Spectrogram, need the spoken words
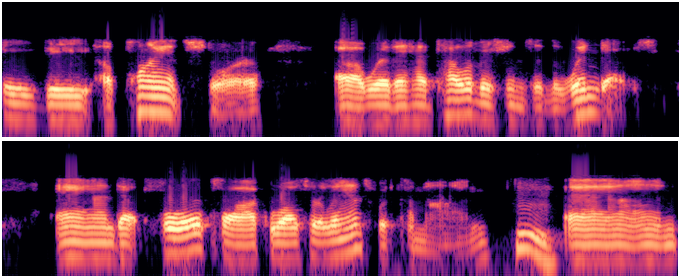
to the appliance store uh, where they had televisions in the windows. And at four o'clock, Walter Lantz would come on, hmm. and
